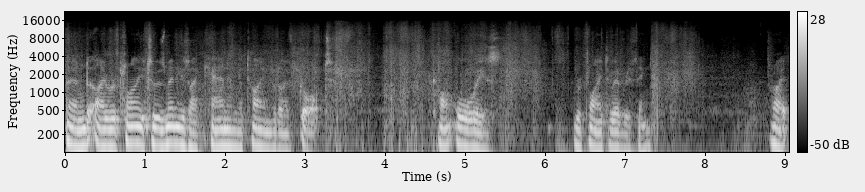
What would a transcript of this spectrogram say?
and I reply to as many as I can in the time that I've got. Can't always reply to everything. Right,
